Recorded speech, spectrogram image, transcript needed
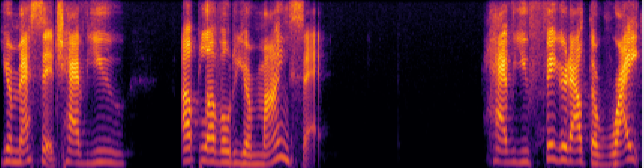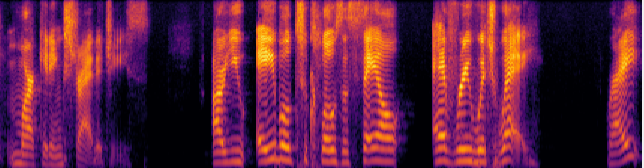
your message? Have you up leveled your mindset? Have you figured out the right marketing strategies? Are you able to close a sale every which way? Right?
